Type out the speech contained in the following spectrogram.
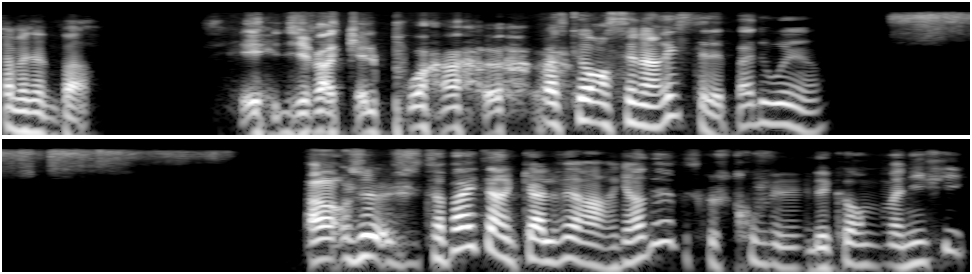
Ça m'étonne pas. Et dire à quel point. Parce qu'en scénariste, elle est pas douée. Hein. Alors, je, je- ça n'a pas été un calvaire à regarder parce que je trouve les décors magnifiques.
